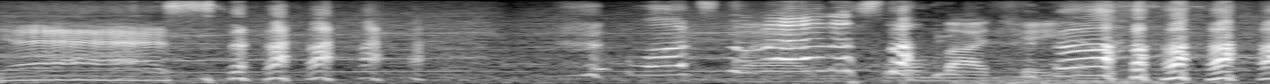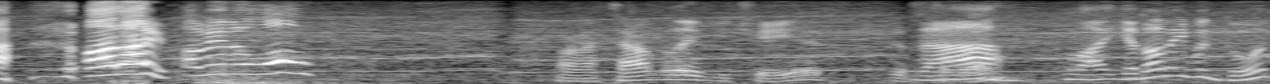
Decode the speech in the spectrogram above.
Yes! What's the matter, Starkey? Bad cheat. oh no, I'm in a wall! I can't believe you cheated. Nah, like you're not even good.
